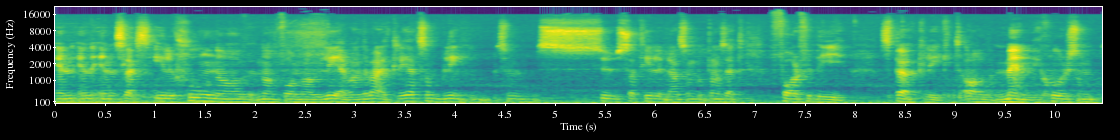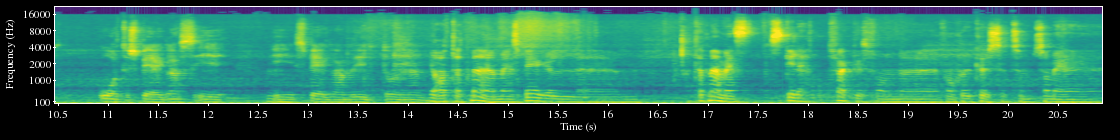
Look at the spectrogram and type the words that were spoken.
en, en, en slags illusion av någon form av levande verklighet som, blink, som susar till ibland, som på något sätt far förbi spöklikt av människor som återspeglas i, i speglande ytor. Men, Jag har tagit med mig en spegel... Eh, tagit med mig en stilett faktiskt från, eh, från sjukhuset som, som är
